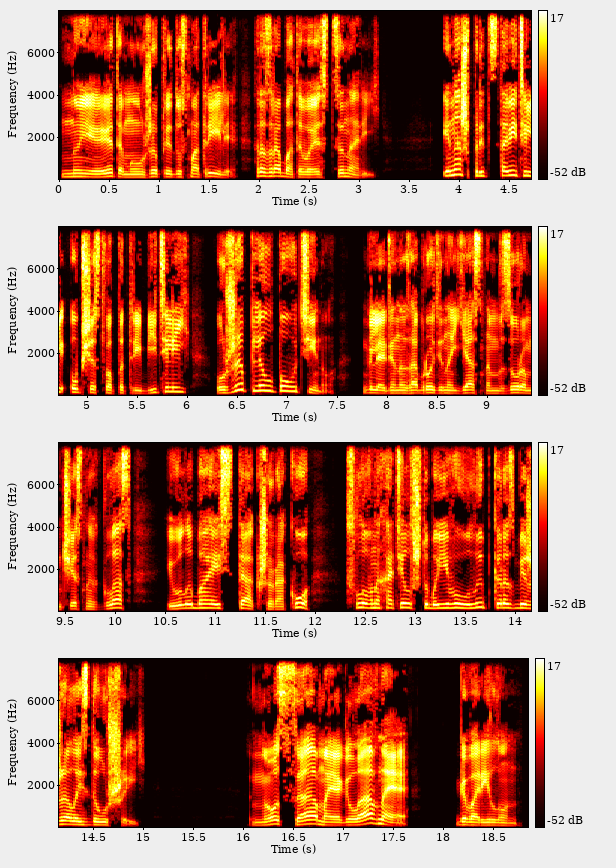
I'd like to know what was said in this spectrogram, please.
Но и это мы уже предусмотрели, разрабатывая сценарий. И наш представитель общества потребителей уже плел паутину, глядя на Забродина ясным взором честных глаз и улыбаясь так широко, словно хотел, чтобы его улыбка разбежалась до ушей. «Но самое главное», — говорил он, —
